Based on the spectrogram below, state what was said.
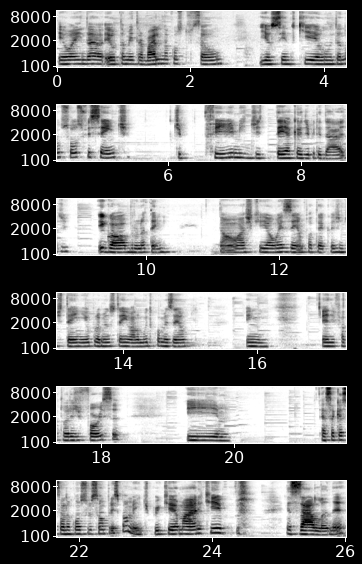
eu ainda eu também trabalho na construção e eu sinto que eu ainda não sou o suficiente de firme de ter a credibilidade igual a Bruna tem. Então, acho que é um exemplo até que a gente tem, eu pelo menos tenho ela muito como exemplo em N fatores de força e essa questão da construção principalmente, porque é uma área que exala, né?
